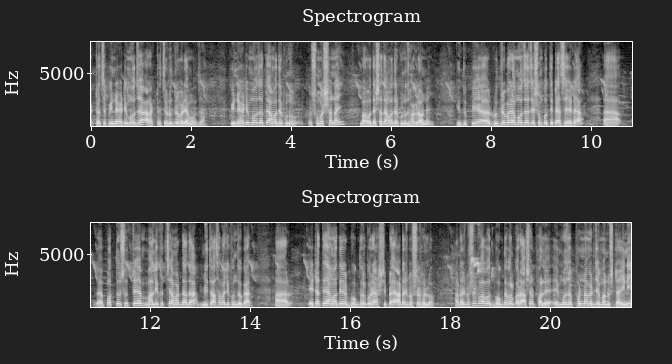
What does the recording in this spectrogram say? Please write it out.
একটা হচ্ছে পিন্ডাহাটি মৌজা, আর একটা হচ্ছে রুদ্রবাড়িয়া মৌজা। পিন্ডাহাটি মৌজাতে আমাদের কোনো সমস্যা নাই, বা ওদের সাথে আমাদের কোনো ঝগড়াও নাই। কিন্তু রুদ্রবাড়িয়া মৌজা যে সম্পত্তিটা আছে, এটা পত্রসূত্রে মালিক হচ্ছে আমার দাদা, মৃত আসাফ আলী খন্দকার। আর এটাতে আমাদের ভোগধল করে আসছি প্রায় আঠাশ বছর হলো। আঠাশ বছর বাবদ ভোগ দখল করে আসার ফলে এই মুজফ্ফর নামের যে মানুষটা, ইনি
